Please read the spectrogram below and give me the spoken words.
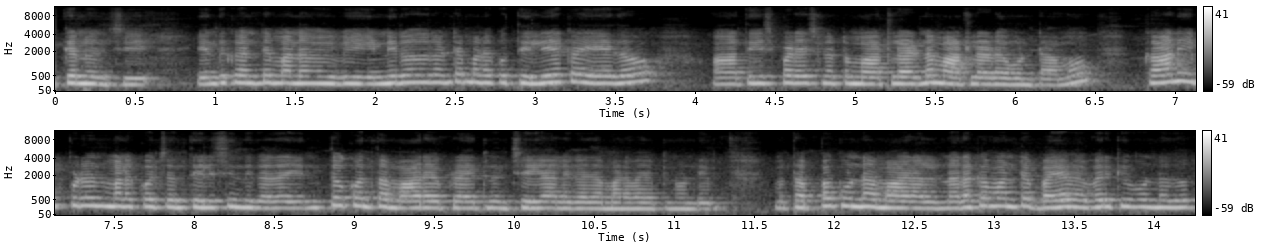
ఇక నుంచి. ఎందుకంటే మనం ఇవి ఇన్ని రోజులంటే మనకు తెలియక ఏదో తీసి పడేసినట్టు మాట్లాడినా మాట్లాడే ఉంటాము. కానీ ఇప్పుడు మనకు కొంచెం తెలిసింది కదా ఎంతో కొంత మారే ప్రయత్నం చేయాలి కదా మన వైపు నుండి. తప్పకుండా మారాలి. నరకం అంటే భయం ఎవరికి ఉండదు?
